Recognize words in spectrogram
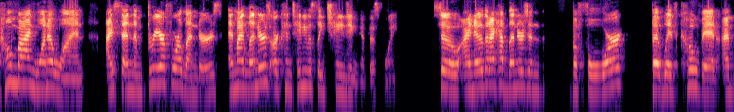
home buying 101 I send them three or four lenders and my lenders are continuously changing at this point so I know that I had lenders in before but with COVID I'm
